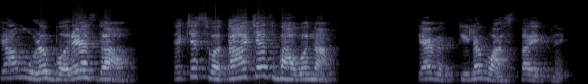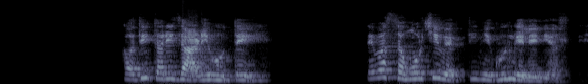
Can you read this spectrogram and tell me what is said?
त्यामुळं बऱ्याचदा त्याच्या स्वतःच्याच भावना त्या व्यक्तीला वाचता येत नाही. कधीतरी जाणीव होते तेव्हा समोरची व्यक्ती निघून गेलेली असते.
